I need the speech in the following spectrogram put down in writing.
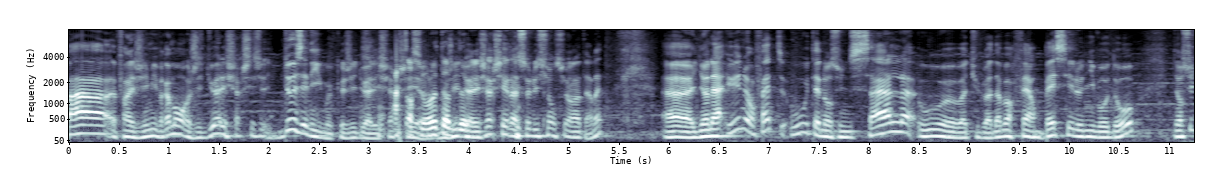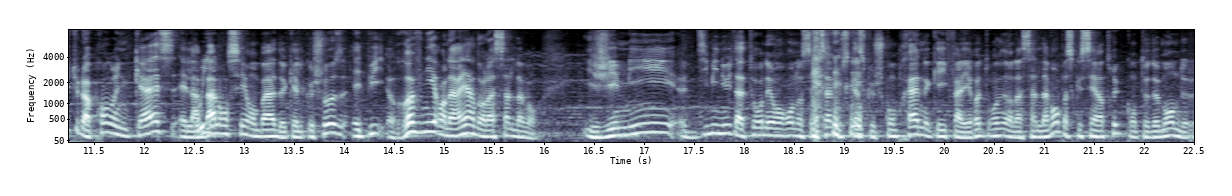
pas, enfin j'ai mis vraiment, j'ai dû aller chercher deux énigmes que j'ai dû aller chercher. Attention, le top J'ai dû aller chercher la solution sur internet. Il y en a une en fait où tu es dans une salle où bah, tu dois d'abord faire baisser le niveau d'eau, et ensuite tu dois prendre une caisse et la Oui. balancer en bas de quelque chose, et puis revenir en arrière dans la salle d'avant. J'ai mis 10 minutes à tourner en rond dans cette salle jusqu'à ce que je comprenne qu'il fallait retourner dans la salle d'avant parce que c'est un truc qu'on te demande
